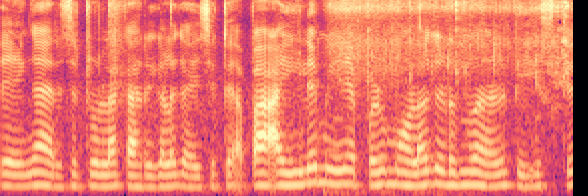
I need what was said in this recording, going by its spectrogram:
തേങ്ങ അരച്ചിട്ടുള്ള കറികൾ കഴിച്ചിട്ട്. അപ്പോൾ അയില മീൻ എപ്പോഴും മുളകിടുന്നതാണ് ടേസ്റ്റ്.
